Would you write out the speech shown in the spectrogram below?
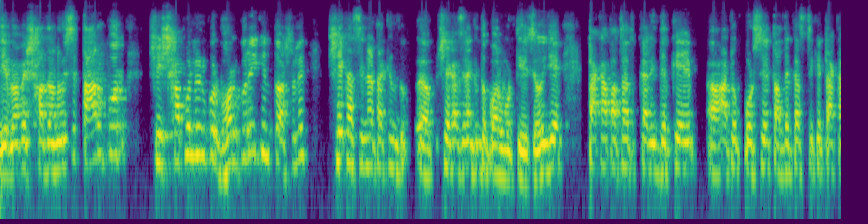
যেভাবে সাজানো হয়েছে, তার উপর সেই সাফল্যের উপর ভর করেই কিন্তু আসলে শেখ হাসিনাটা কিন্তু শেখ হাসিনা কিন্তু পরবর্তী হয়েছে। ওই যে টাকা পাচারকারীদেরকে আটক করছে, তাদের কাছ থেকে টাকা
